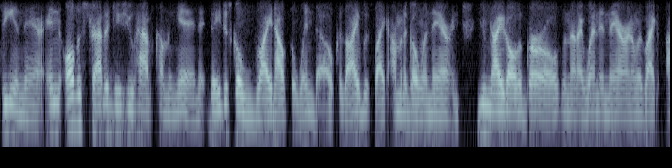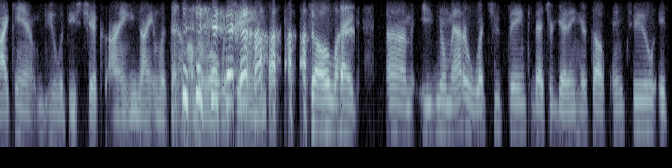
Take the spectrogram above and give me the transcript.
see in there and all the strategies you have coming in. They just go right out the window because i was like i'm going to go in there and unite all the girls and then i went in there and i was like i can't deal with these chicks. I ain't uniting with them. I'm going to roll with james. So like um no matter what you think that you're getting yourself into it's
